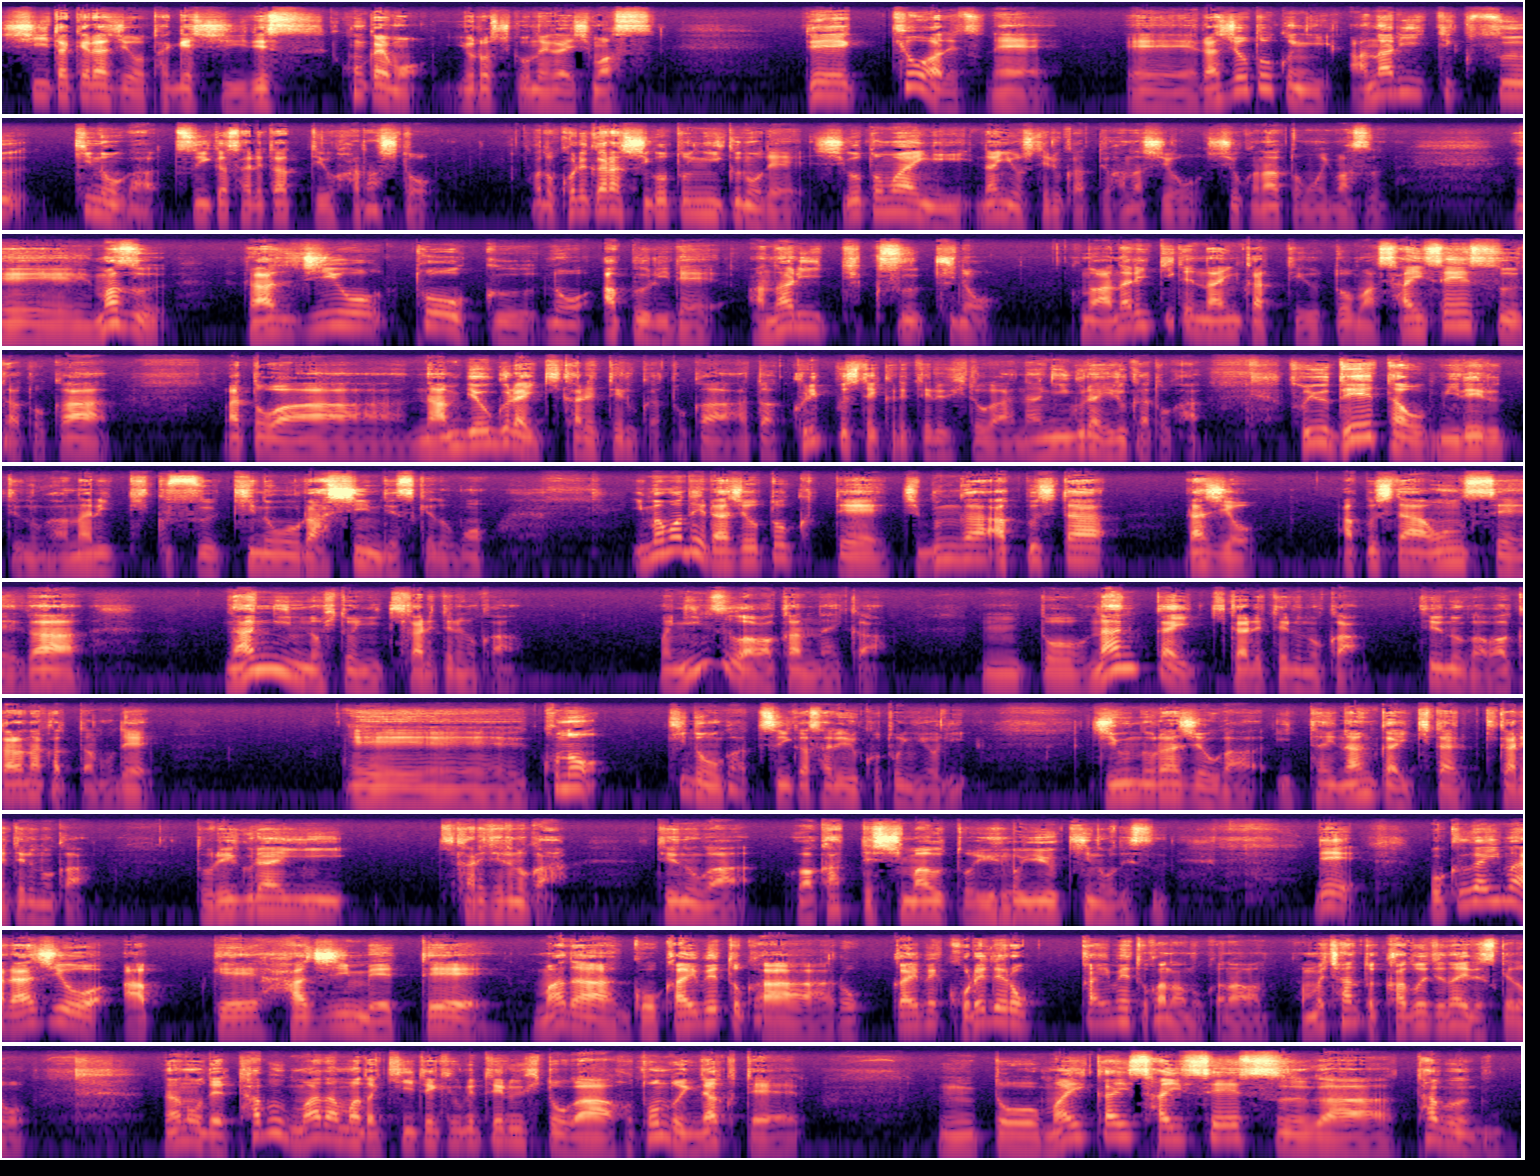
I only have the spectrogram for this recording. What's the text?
しいたけラジオたけしです。今回もよろしくお願いします。で、今日はですね、えー、ラジオトークにアナリティクス機能が追加されたっていう話と、あとこれから仕事に行くので、仕事前に何をしてるかっていう話をしようかなと思います。えー、まず、ラジオトークのアプリでアナリティクス機能。このアナリティクスって何かっていうと、まあ、再生数だとか、あとは何秒ぐらい聞かれてるかとか、あとはクリップしてくれてる人が何人ぐらいいるかとか、そういうデータを見れるっていうのがアナリティクス機能らしいんですけども、今までラジオトークって自分がアップしたラジオ、アップした音声が何人の人に聞かれてるのか、まあ、人数は分かんないか、うんと、何回聞かれてるのかっていうのが分からなかったので、えー、この機能が追加されることにより、自分のラジオが一体何回聞かれてるのか、どれぐらい聞かれてるのかっていうのが分かってしまうという 機能です。で、僕が今ラジオを上げ始めて、まだ5回目とか6回目、これで6回目とかなのかなあんまりちゃんと数えてないですけど、なので多分まだまだ聞いてくれてる人がほとんどいなくて、うんと、毎回再生数が多分、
